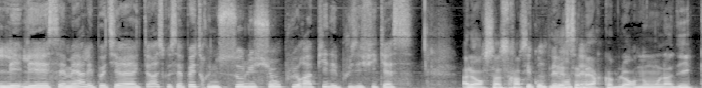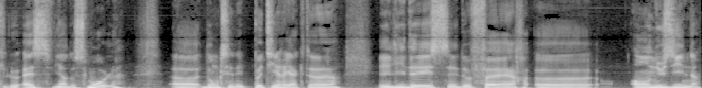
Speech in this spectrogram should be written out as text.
Les, les SMR, les petits réacteurs, est-ce que ça peut être une solution plus rapide et plus efficace? Alors, ça sera les. SMR, comme leur nom l'indique, le S vient de small. Euh, donc, c'est des petits réacteurs. Et l'idée, c'est de faire euh, en usine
